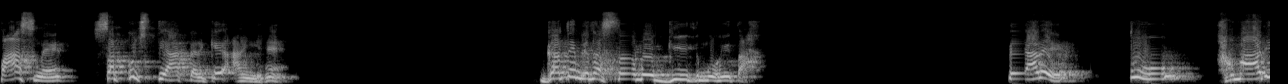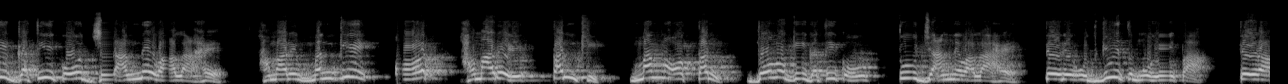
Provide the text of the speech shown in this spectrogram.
पास में सब कुछ त्याग करके आई हैं। गति विधस्तवो गीत मोहिता। प्यारे, तू हमारी गति को जानने वाला है। हमारे मन की और हमारे तन की, मन और तन दोनों की गति को तू जानने वाला है, तेरे उद्गीत मोहिता, तेरा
